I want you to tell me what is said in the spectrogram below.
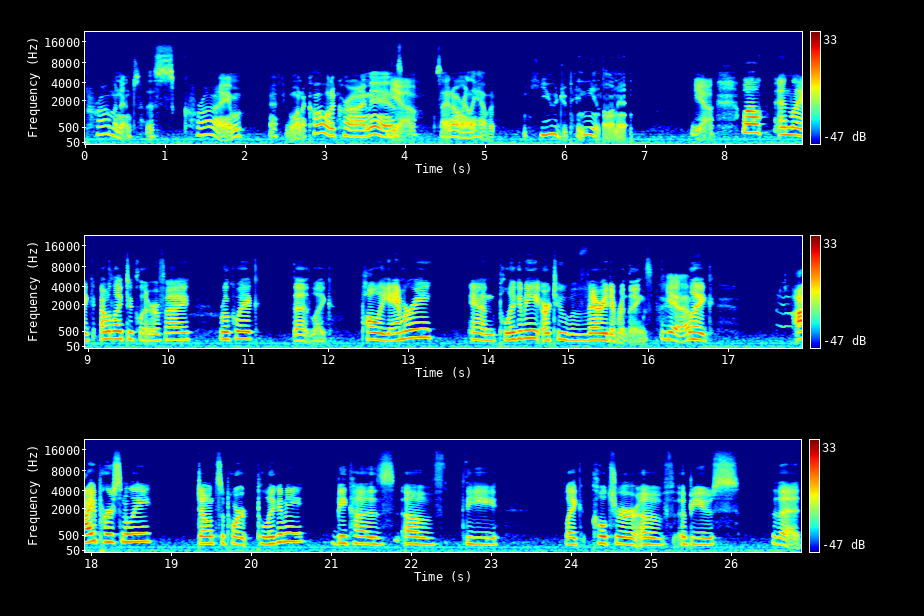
prominent this crime, if you want to call it a crime, is. Yeah. So I don't really have a huge opinion on it. Yeah. Well, and like I would like to clarify real quick that like polyamory and polygamy are two very different things. Yeah. Like I personally don't support polygamy because of the like culture of abuse that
